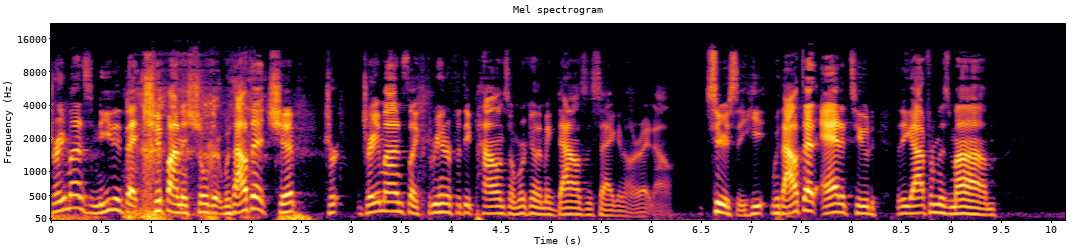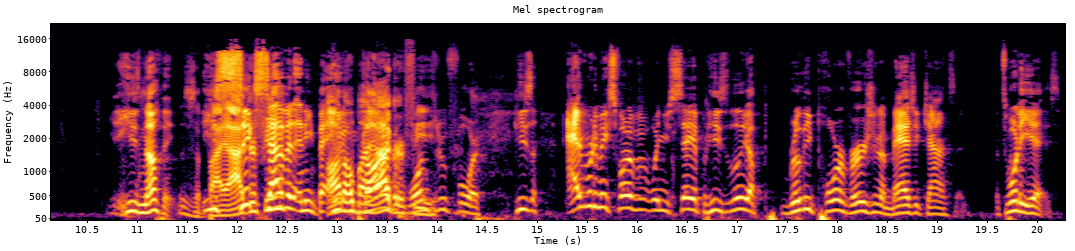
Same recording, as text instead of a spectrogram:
Draymond's needed that chip on his shoulder. Without that chip, Dr- Draymond's like 350 pounds and working at the McDonald's in Saginaw right now. Seriously, he without that attitude that he got from his mom, he's nothing. This is a he's six seven and he, ba- he Autobiography. one through four. He's everybody makes fun of it when you say it, but he's really a really poor version of Magic Johnson. That's what he is.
